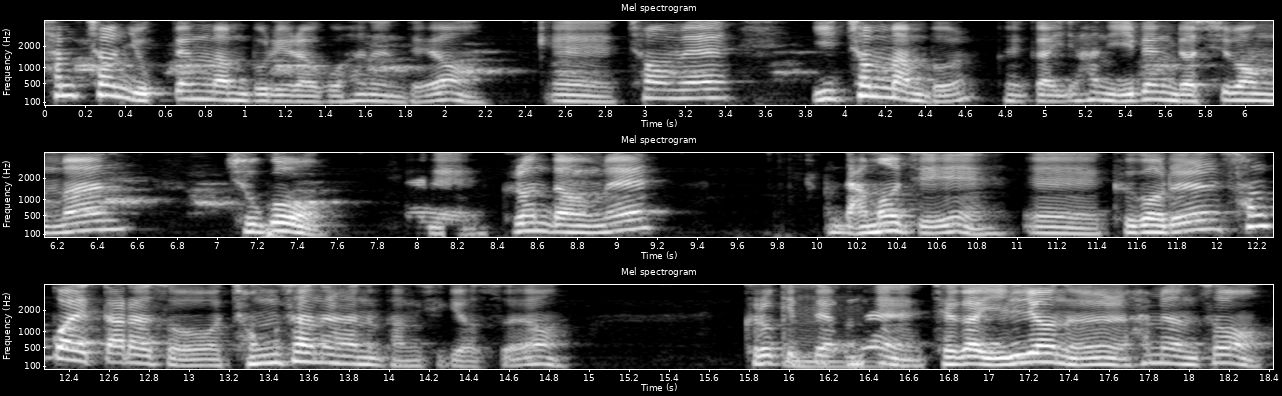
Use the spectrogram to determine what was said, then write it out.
3,600만 불이라고 하는데요. 예, 처음에 2천만 불, 그러니까 한 200 몇십억만 주고, 예, 그런 다음에 나머지, 예, 그거를 성과에 따라서 정산을 하는 방식이었어요. 그렇기 음. 때문에 제가 1년을 하면서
